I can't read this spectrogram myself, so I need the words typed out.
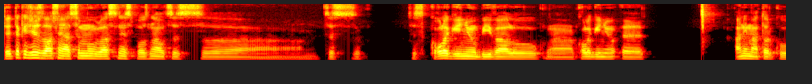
to je také že zvláštne, ja som mu vlastne spoznal cez, uh, cez, cez kolegyňu bývalú, uh, kolegyňu, uh, animátorku,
